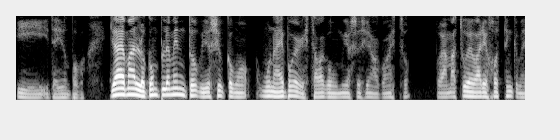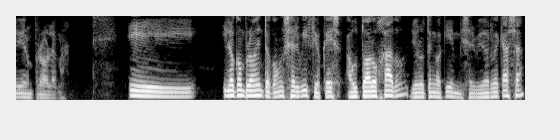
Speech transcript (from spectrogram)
y, te ayuda un poco. Yo además lo complemento, yo soy como una época que estaba como muy obsesionado con esto, porque además tuve varios hosting que me dieron problemas. Y, y lo complemento con un servicio que es autoalojado, yo lo tengo aquí en mi servidor de casa,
